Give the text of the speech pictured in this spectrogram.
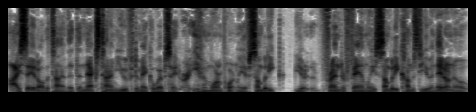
I say it all the time that the next time you have to make a website, or even more importantly, if somebody, your friend or family, somebody comes to you and they don't know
